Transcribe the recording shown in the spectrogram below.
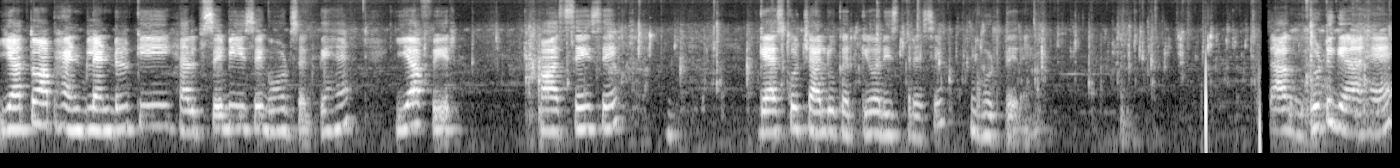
या तो आप हैंड ब्लेंडर की हेल्प से भी इसे घोट सकते हैं या फिर हाथ से इसे गैस को चालू करके और इस तरह से घोटते रहें। साग घुट गया है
